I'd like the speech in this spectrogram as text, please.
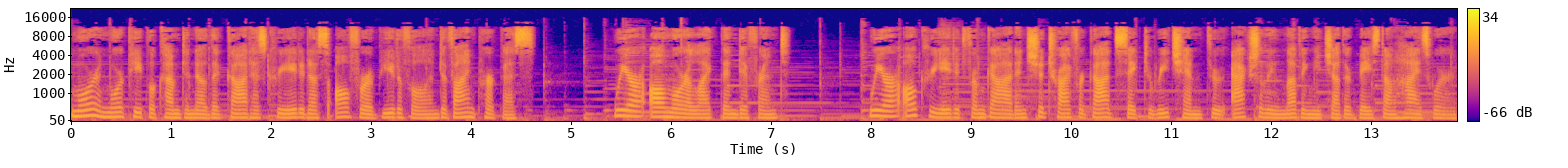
More and more people come to know that God has created us all for a beautiful and divine purpose. We are all more alike than different. We are all created from God and should try for God's sake to reach Him through actually loving each other based on His word.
